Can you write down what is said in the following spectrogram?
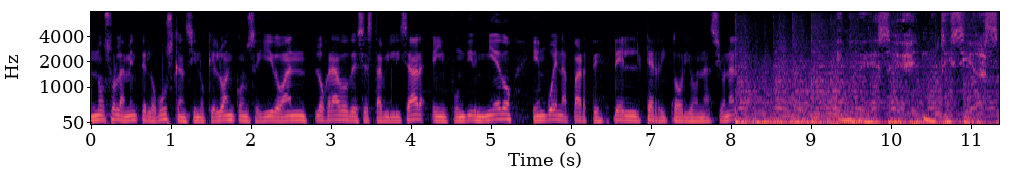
no solamente lo buscan, sino que lo han conseguido, han logrado desestabilizar e infundir miedo en buena parte del territorio nacional. Noticias.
